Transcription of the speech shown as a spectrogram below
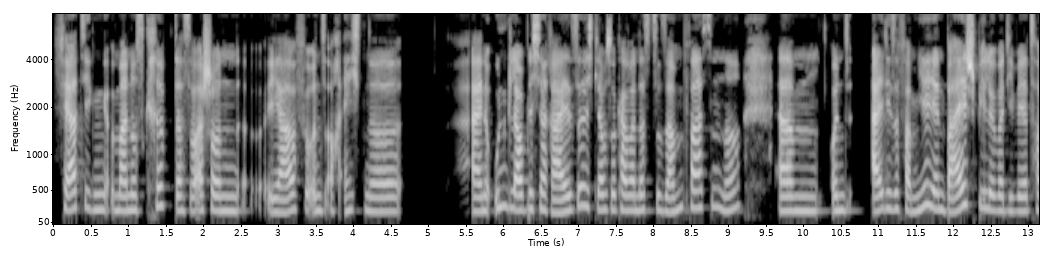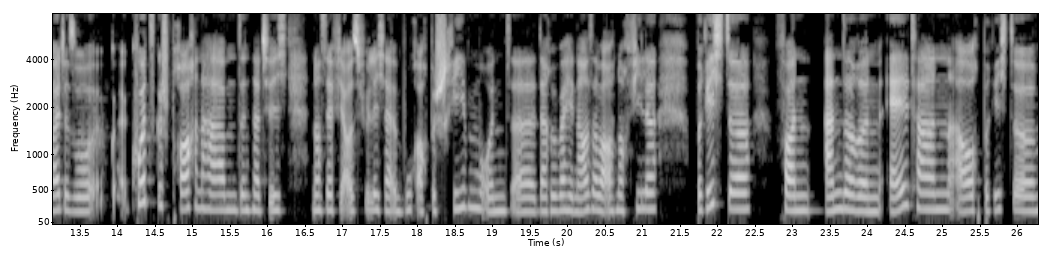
fertigen Manuskript, das war schon äh, ja für uns auch echt eine eine unglaubliche Reise. Ich glaube, so kann man das zusammenfassen. Ne? Ähm, und all diese Familienbeispiele, über die wir jetzt heute so kurz gesprochen haben, sind natürlich noch sehr viel ausführlicher im Buch auch beschrieben und äh, darüber hinaus aber auch noch viele Berichte von anderen Eltern, auch Berichte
